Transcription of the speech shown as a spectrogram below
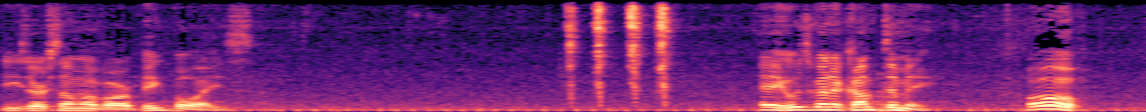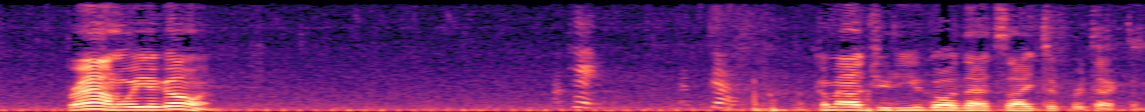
These are some of our big boys. Hey, who's going to come to me? Oh, Brown, where you going? Okay, let's go. Come out, Judy. You go that side to protect them.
